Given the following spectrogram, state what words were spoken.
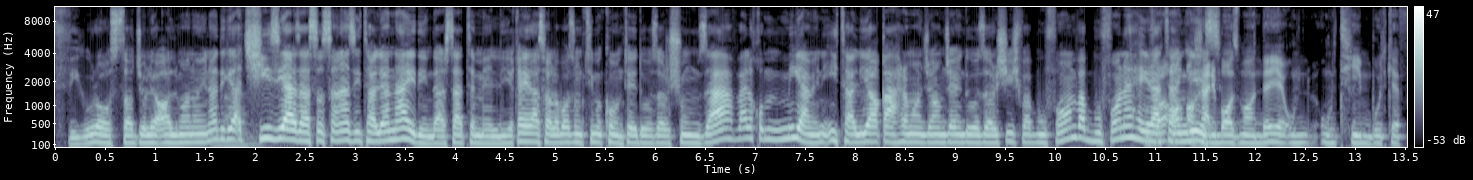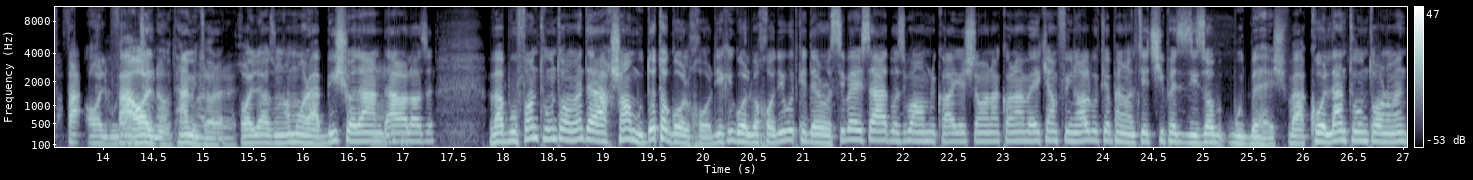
فیگور استاد جلوی آلمان و اینا. دیگه بله. چیزی از اساسا از ایتالیا ندیدیم در سطح ملی. غیر از حالا باز اون تیم کنته 2016 ولی خب میگم یعنی ایتالیا قهرمان جام جهانی 2006 و بوفون و بوفون حیرت انگیز. آخرین بازمانده اون اون تیم بود که فعال بود. فعال بود. همینطوره. آره. خیلی از اونها مربی شدن در حال حاضر. و بوفون تو اون تورنمنت درخشان بود. دو تا گل خورد. یکی گل به خودی بود که دروسی بری ساعت بازی با آمریکا اگه اشتباه نکنم و یکم فینال بود که پنالتی چیپ زیزا بود بهش. و کلا تو اون تورنمنت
